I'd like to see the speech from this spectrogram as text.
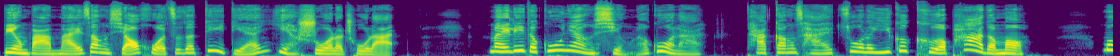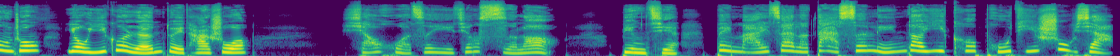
并把埋葬小伙子的地点也说了出来。美丽的姑娘醒了过来，她刚才做了一个可怕的梦，梦中有一个人对她说：“小伙子已经死了，并且。”被埋在了大森林的一棵菩提树下。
